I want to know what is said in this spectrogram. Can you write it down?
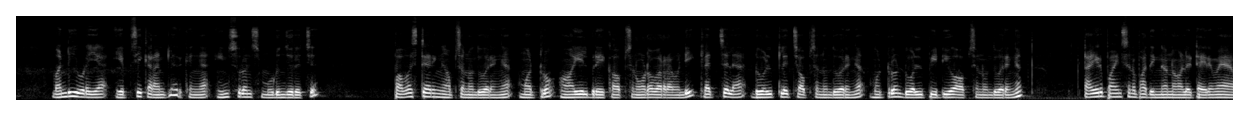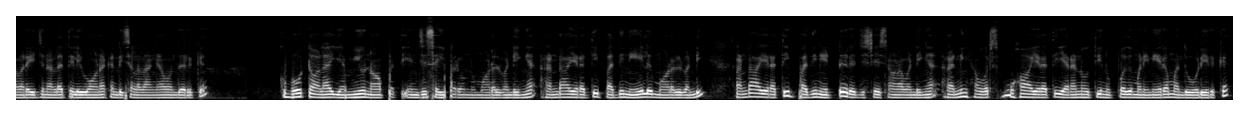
வண்டியுடைய எப்சி கரண்ட்டில் இருக்குங்க. இன்சூரன்ஸ் முடிஞ்சிருச்சு. பவர் ஸ்டேரிங் ஆப்ஷன் வந்து வருங்க. மற்றும் ஆயில் பிரேக் ஆப்ஷனோட வர்ற வண்டி. கிளச்சில் டுவெல் கிளச் ஆப்ஷன் வந்து வருங்க. மற்றும் டுவெல் பிடிஓ ஆப்ஷன் வந்து வருங்க. டயர் பாயிண்ட்ஸ்னு பார்த்தீங்கன்னா நாலு டயருமே ஆவரேஜ் நல்ல தெளிவான கண்டிஷனில் தாங்க வந்து இருக்குது குபோட்டாவில் எம்யூ நாற்பத்தி அஞ்சு சைப்பர் ஒன்று மாடல் வண்டிங்க. ரெண்டாயிரத்தி பதினேழு மாடல் வண்டி. ரெண்டாயிரத்தி பதினெட்டு ரெஜிஸ்ட்ரேஷன் ஆன வண்டிங்க. ரன்னிங் ஹவர்ஸ் மூவாயிரத்தி இரநூத்தி முப்பது மணி நேரம் வந்து ஓடி இருக்கு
